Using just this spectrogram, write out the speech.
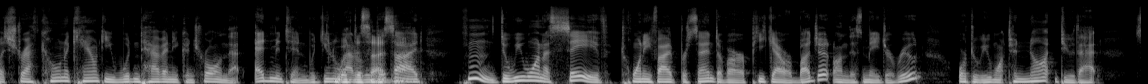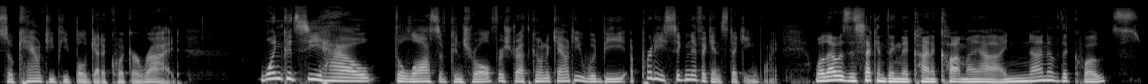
But Strathcona County wouldn't have any control in that. Edmonton would unilaterally decide decide, hmm, do we want to save 25% of our peak hour budget on this major route? Or do we want to not do that so county people get a quicker ride? One could see how the loss of control for Strathcona County would be a pretty significant sticking point. Well, that was the second thing that kind of caught my eye. None of the quotes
